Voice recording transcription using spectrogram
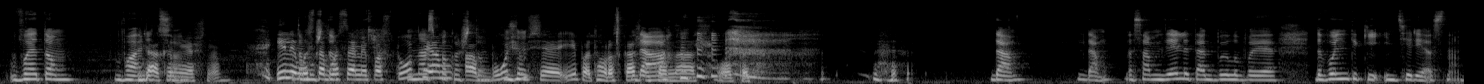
в этом варится. Да, конечно. Или Потому мы с тобой сами поступим, обучимся mm-hmm. и потом расскажем да. про наш опыт. Да, да, на самом деле так было бы довольно-таки интересно.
